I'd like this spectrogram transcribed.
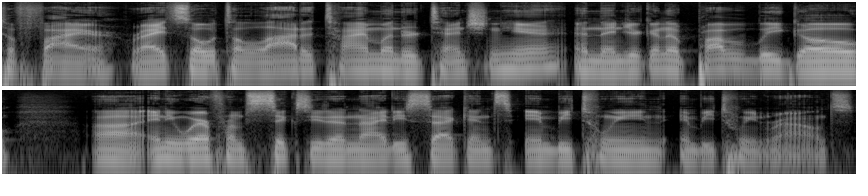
to fire, right? So it's a lot of time under tension here, and then you're gonna probably go uh, anywhere from 60 to 90 seconds in between in between rounds.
